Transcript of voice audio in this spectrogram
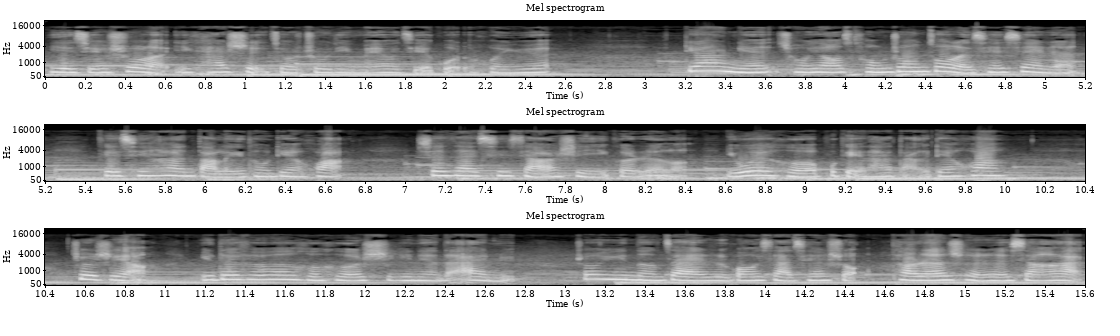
也结束了一开始就注定没有结果的婚约。第二年，琼瑶从中做了牵线人，给秦汉打了一通电话：“现在青霞是一个人了，你为何不给他打个电话？就这样，一对分分合合十一年的爱侣，終於能在日光下牵手，坦然承認相愛。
